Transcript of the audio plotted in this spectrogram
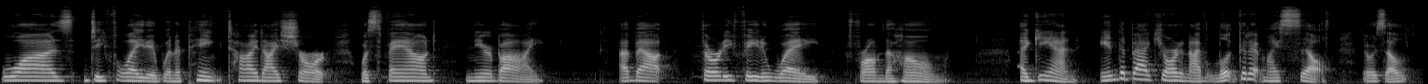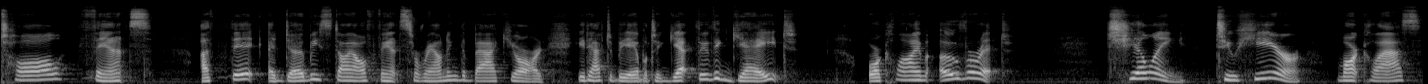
was deflated when a pink tie dye shirt was found nearby, about 30 feet away from the home. Again, in the backyard, and I've looked at it myself, there was a tall fence, a thick adobe style fence surrounding the backyard. You'd have to be able to get through the gate or climb over it. Chilling to hear Mark Klaas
